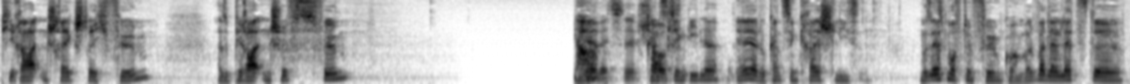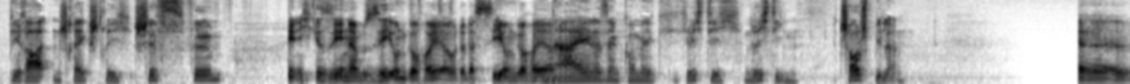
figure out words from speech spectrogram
Piraten-Film? Also Piratenschiffsfilm? Ja, der letzte Schauspieler? Den, ja, ja, du kannst den Kreis schließen. Muss erstmal auf den Film kommen. Was war der letzte Piraten-Schiffsfilm? Den ich gesehen habe, Seeungeheuer oder das Seeungeheuer? Nein, das ist ja ein Comic. Richtig, einen richtigen. Mit Schauspielern. Äh,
